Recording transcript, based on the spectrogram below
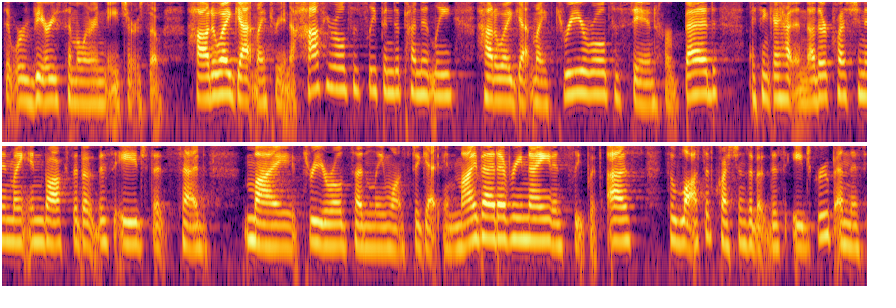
that were very similar in nature. So, how do I get my three and a half year old to sleep independently? How do I get my three year old to stay in her bed? I think I had another question in my inbox about this age that said, my three year old suddenly wants to get in my bed every night and sleep with us. So, lots of questions about this age group and this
